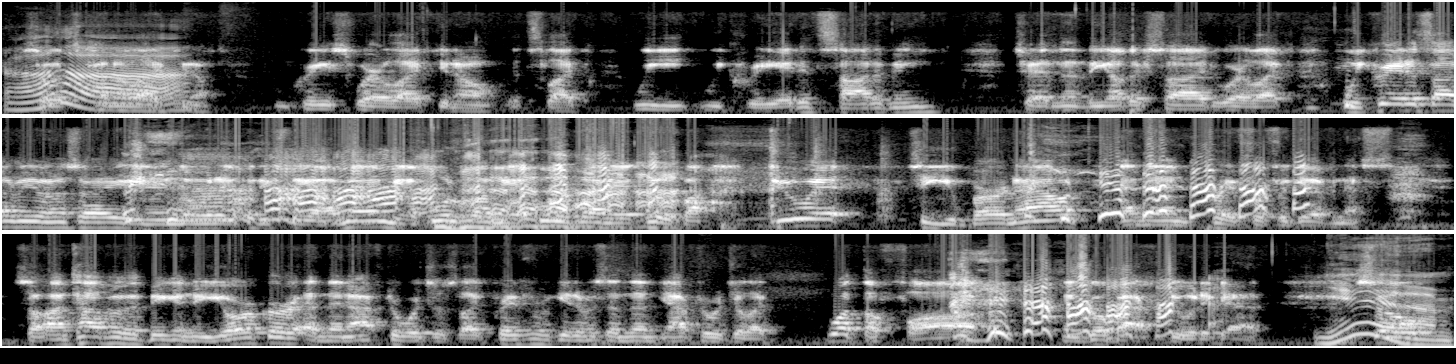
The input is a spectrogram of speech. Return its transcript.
Ah. So it's kind of like, you know, Greece where like, you know, it's like we we created sodomy, so, and then the other side where like we create a side of me and nobody could say, "Amen, mi culpa, mi culpa, mi culpa." do it till you burn out and then pray for forgiveness. So on top of it being a New Yorker, and then afterwards it's like pray for forgiveness, and then afterwards you're like, what the fuck? and go back and do it again. Yeah. So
